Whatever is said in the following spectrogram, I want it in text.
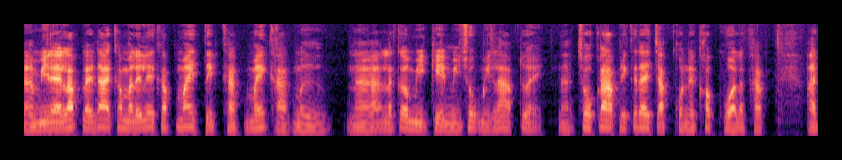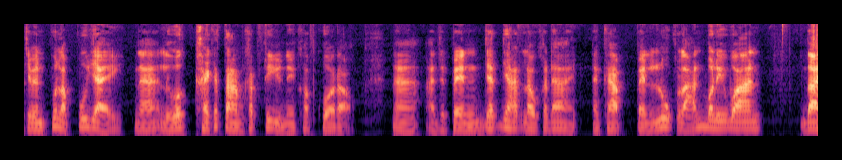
นะมีรายรับรายได้เข้ามาเรื่อยๆครับไม่ติดขัดไม่ขาดมือนะแล้วก็มีเกณฑ์มีโชคมีลาบด้วยนะโชคลาภนี้ก็ได้จากคนในครอบครัวแหละครับ อาจจะเป็นผู้หลักผู้ใหญ่นะหรือว่าใครก็ตามครับที่อยู่ในครอบครัวเรานะอาจจะเป็นญาติญาติเราก็ได้นะครับ เป็นลูกหลานบริวารได้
